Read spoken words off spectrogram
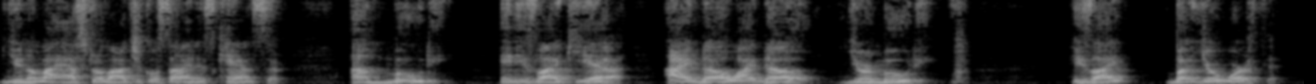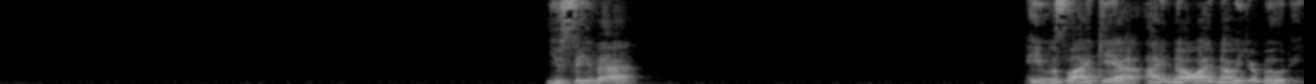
You know, my astrological sign is Cancer. I'm moody. And he's like, Yeah, I know, I know, you're moody. He's like, But you're worth it. You see that? He was like, Yeah, I know, I know you're moody,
